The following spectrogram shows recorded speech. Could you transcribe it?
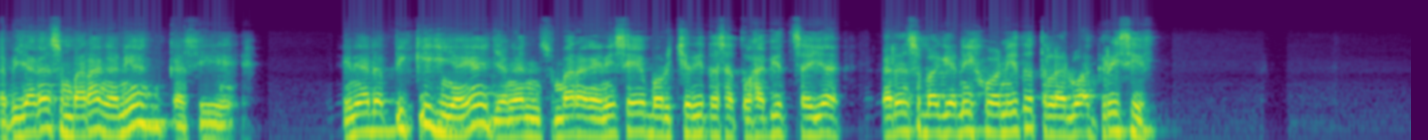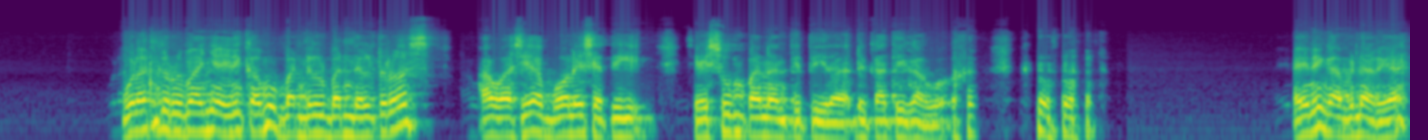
Tapi jangan sembarangan ya, kasih. Ini ada pikihnya ya, jangan sembarangan. Ini saya baru cerita satu hadits saya. Kadang sebagian ikhwan itu terlalu agresif. Pulang ke rumahnya, ini kamu bandel-bandel terus. Awas ya, boleh saya, saya sumpah nanti tidak dekati kamu. ini nggak benar ya.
